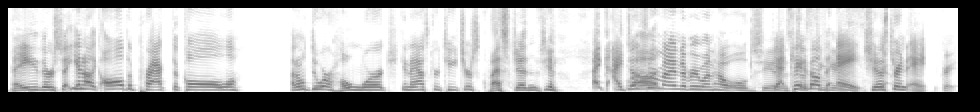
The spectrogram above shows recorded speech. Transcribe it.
bathe herself, you know, like all the practical. I don't do her homework. She can ask her teachers questions, you know. Like I Let's remind everyone how old she is. yeah, Katie Bell's eight. She just turned eight. Great.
